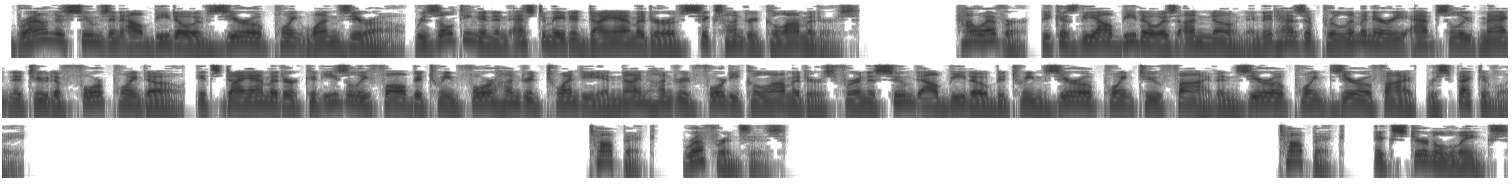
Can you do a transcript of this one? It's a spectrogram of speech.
Brown assumes an albedo of 0.10, resulting in an estimated diameter of 600 kilometers. However, because the albedo is unknown and it has a preliminary absolute magnitude of 4.0, its diameter could easily fall between 420 and 940 km for an assumed albedo between 0.25 and 0.05, respectively. References. External links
